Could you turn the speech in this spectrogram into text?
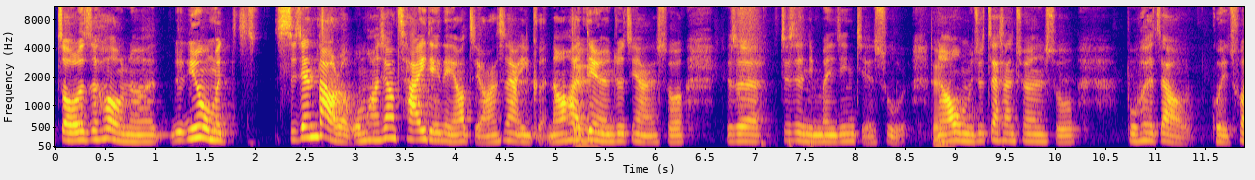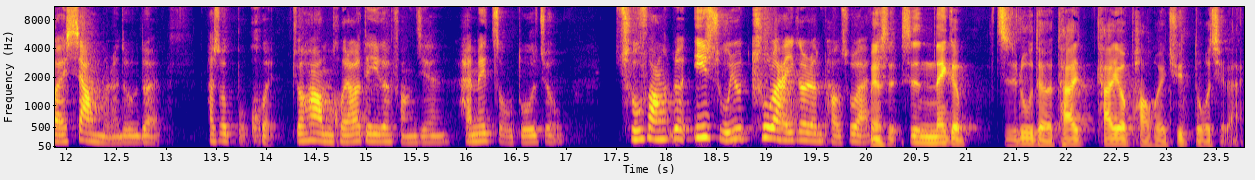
走了之后呢，因为我们。时间到了，我们好像差一点点要解完，剩下一个，然后后来店员就进来说，就是就是你们已经结束了，然后我们就再三确认说不会再有鬼出来吓我们了，对不对？他说不会，就后来我们回到第一个房间，还没走多久，厨房就衣橱又出来一个人跑出来，没有是是那个指路的，他他又跑回去躲起来，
